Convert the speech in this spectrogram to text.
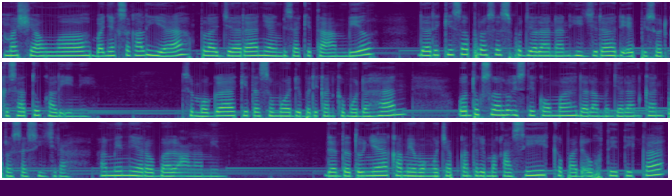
Masya Allah, banyak sekali ya pelajaran yang bisa kita ambil dari kisah proses perjalanan hijrah di episode ke-1 kali ini. Semoga kita semua diberikan kemudahan untuk selalu istiqomah dalam menjalankan proses hijrah. Amin ya robbal alamin. Dan tentunya kami mengucapkan terima kasih kepada Ukti Tika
